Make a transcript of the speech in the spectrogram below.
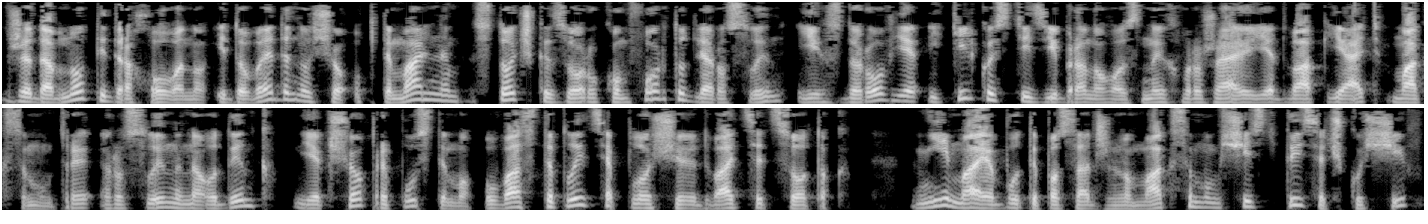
Вже давно підраховано і доведено, що оптимальним з точки зору комфорту для рослин, їх здоров'я і кількості зібраного з них врожаю є 2-5, максимум 3 рослини на один к. Якщо, припустимо, у вас теплиця площею 20 соток, в ній має бути посаджено максимум 6 тисяч кущів,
